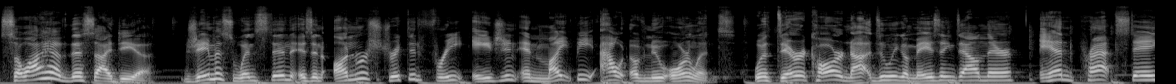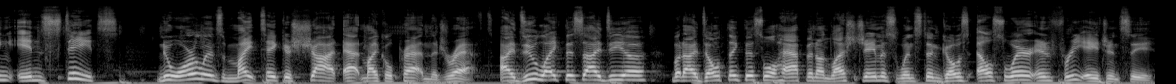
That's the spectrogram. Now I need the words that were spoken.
So I have this idea. Jameis Winston is an unrestricted free agent and might be out of New Orleans. With Derek Carr not doing amazing down there and Pratt staying in states, New Orleans might take a shot at Michael Pratt in the draft. I do like this idea, but I don't think this will happen unless Jameis Winston goes elsewhere in free agency.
